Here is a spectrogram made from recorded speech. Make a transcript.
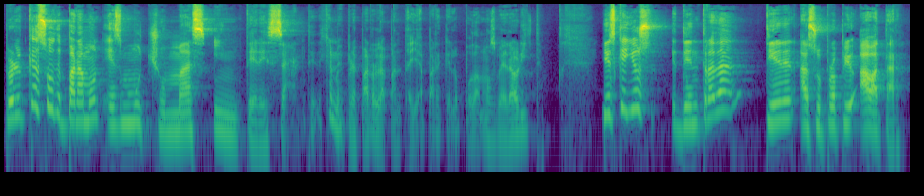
Pero el caso de Paramount es mucho más interesante. Déjenme preparo la pantalla para que lo podamos ver ahorita. Y es que ellos, de entrada, tienen a su propio Avatar,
